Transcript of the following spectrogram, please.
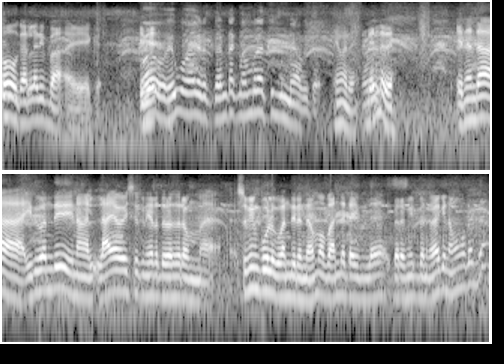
ඕ කරලා තිබා ඒක. ஹெவ்வாக கண்டாக்ட் நம்பராக எடுத்துக்கணும் அவர்கிட்ட ஏமாது என்னது என்னண்டா இது வந்து நாங்கள் லாயா வயசுக்கு நேர தூரம் ஸ்விம்மிங் பூலுக்கு வந்திருந்தோம் அப்போ அந்த டைமில் இப்போ மீட் பண்ண வரைக்கும் நம்ம மக்கள் தான்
